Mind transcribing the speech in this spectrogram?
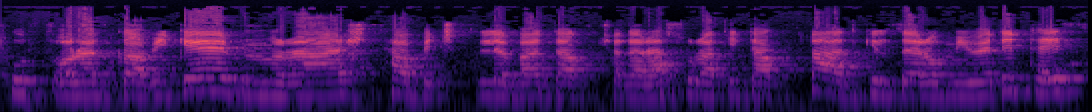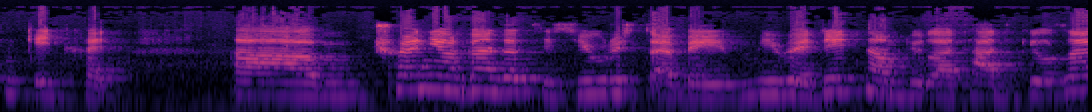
თუ სწორად გავიგე, რა შთაბეჭდილება დაგვრჩა და რა სურათი დაგვრჩა ადგილზე რომ მივედით, ეს მკითხეთ. აა ჩვენი ორგანიზაციის იურისტები მივედით ნამდვილად ადგილზე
